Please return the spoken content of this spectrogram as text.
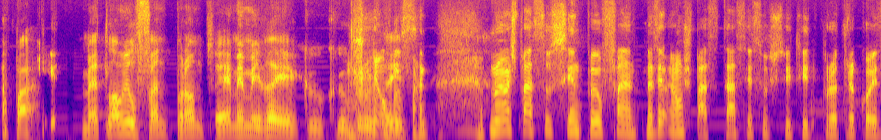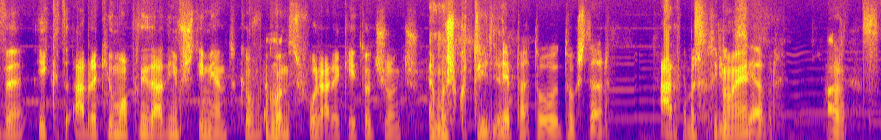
Ah pá, mete lá um elefante, pronto. É a mesma ideia que, o- que o Cruz, É um é isso. Não é um espaço suficiente para o elefante, mas é, é um espaço que está a ser substituído por outra coisa e que abre aqui uma oportunidade de investimento que eu, É uma- vamos explorar aqui todos juntos. É uma escotilha. Epá, estou a gostar. Arte, É uma escotilha não que é? se abre. Arte.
